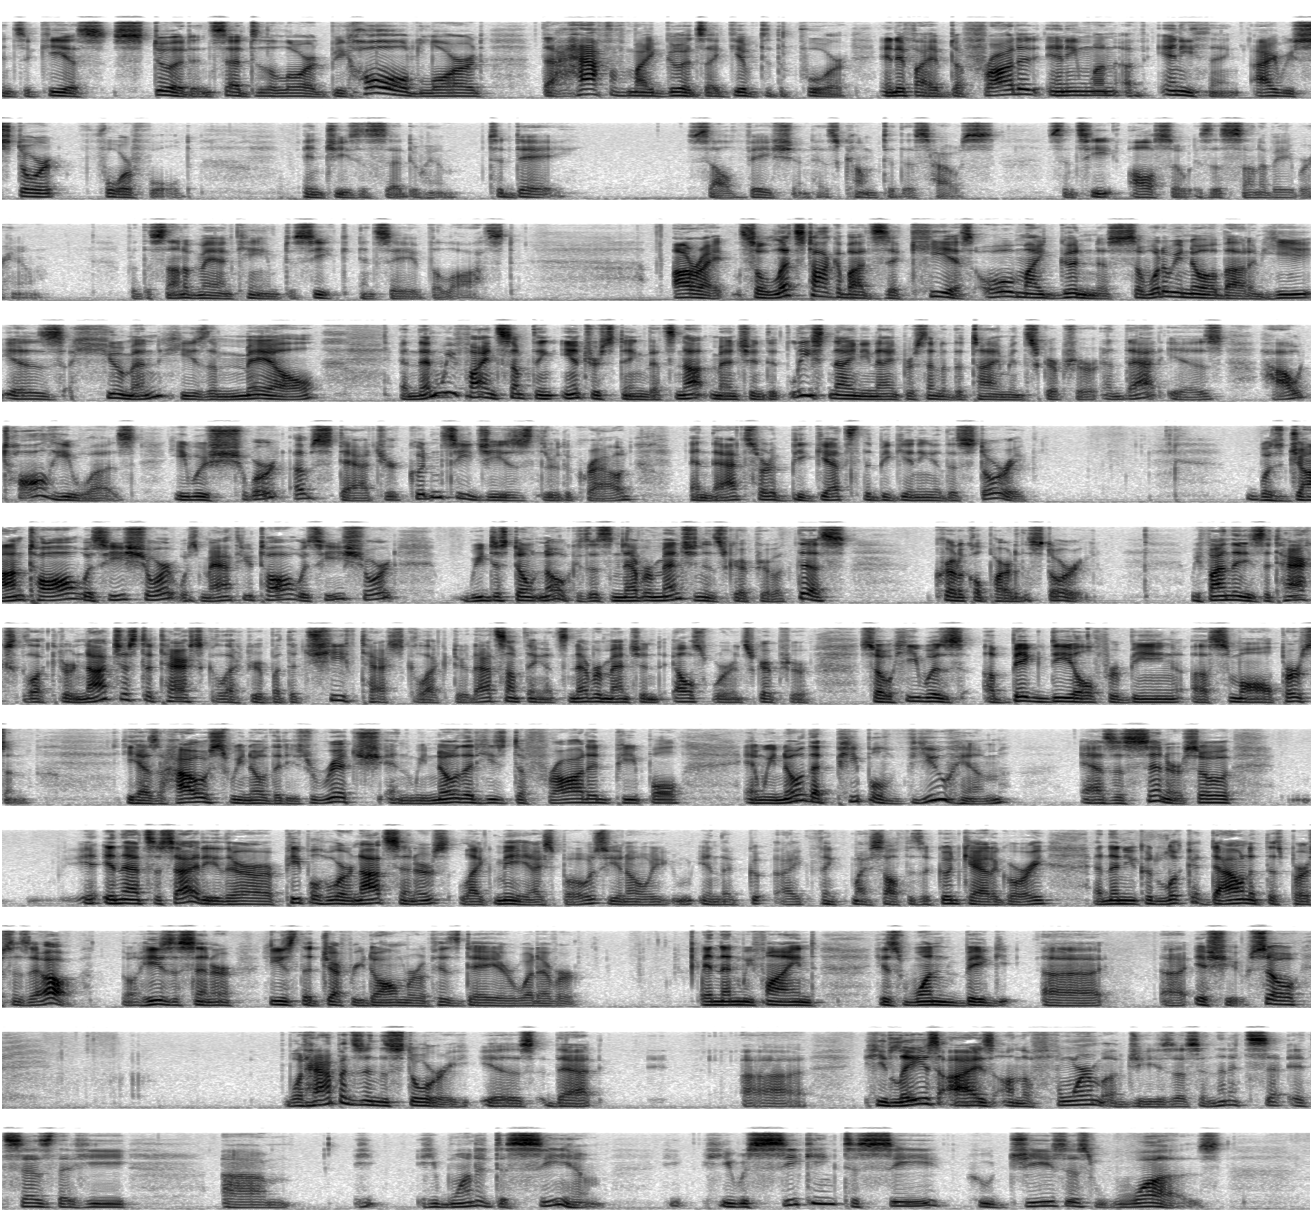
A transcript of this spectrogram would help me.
And Zacchaeus stood and said to the Lord, Behold, Lord, the half of my goods I give to the poor, and if I have defrauded anyone of anything, I restore it fourfold. And Jesus said to him, Today salvation has come to this house, since he also is the son of Abraham. For the Son of Man came to seek and save the lost. All right, so let's talk about Zacchaeus. Oh my goodness. So, what do we know about him? He is human, he's a male. And then we find something interesting that's not mentioned at least 99% of the time in Scripture, and that is how tall he was. He was short of stature, couldn't see Jesus through the crowd, and that sort of begets the beginning of the story was John tall? Was he short? Was Matthew tall? Was he short? We just don't know because it's never mentioned in Scripture. But this critical part of the story. We find that he's a tax collector, not just a tax collector, but the chief tax collector. That's something that's never mentioned elsewhere in Scripture. So he was a big deal for being a small person. He has a house. We know that he's rich, and we know that he's defrauded people, and we know that people view him as a sinner. So in that society, there are people who are not sinners, like me, I suppose. You know, in the I think myself is a good category, and then you could look at, down at this person and say, "Oh, well, he's a sinner. He's the Jeffrey Dahmer of his day, or whatever." And then we find his one big uh, uh, issue. So, what happens in the story is that. Uh, he lays eyes on the form of Jesus, and then it sa- it says that he um, he he wanted to see him. He he was seeking to see who Jesus was.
